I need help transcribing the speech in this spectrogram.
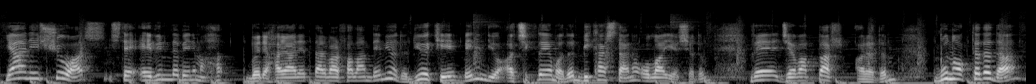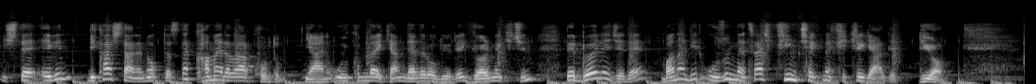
Yani şu var işte evimde benim ha- böyle hayaletler var falan demiyor da diyor ki benim diyor açıklayamadığım birkaç tane olay yaşadım ve cevaplar aradım. Bu noktada da işte evin birkaç tane noktasında kameralar kurdum. Yani uykumdayken neler oluyor diye görmek için ve böylece de bana bir uzun metraj film çekme fikri geldi diyor.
